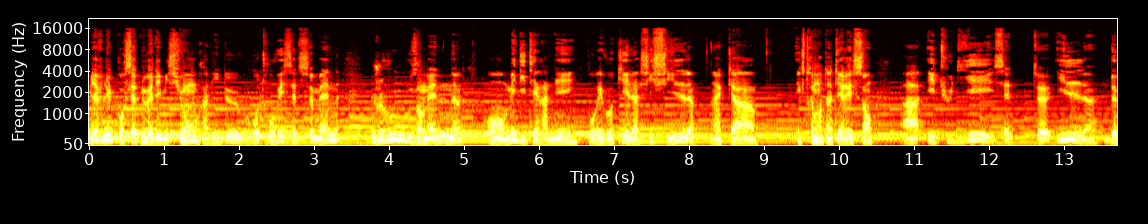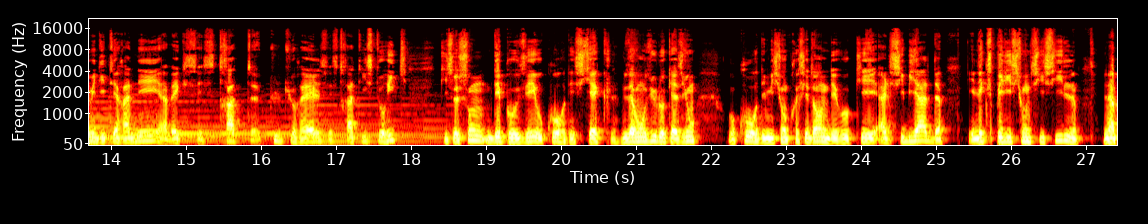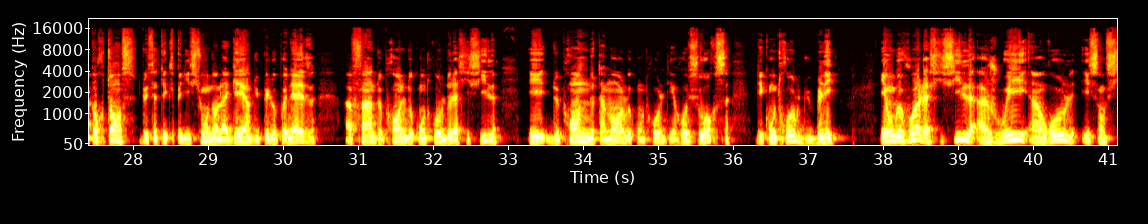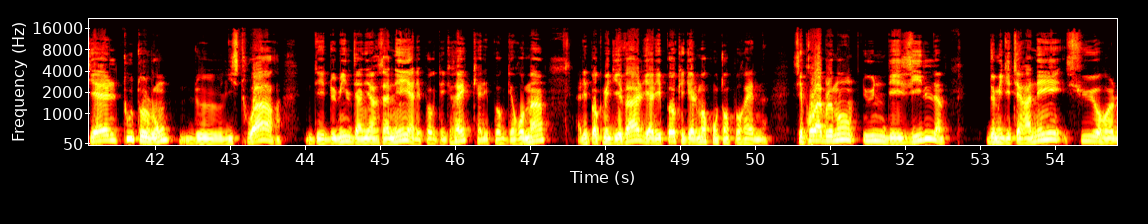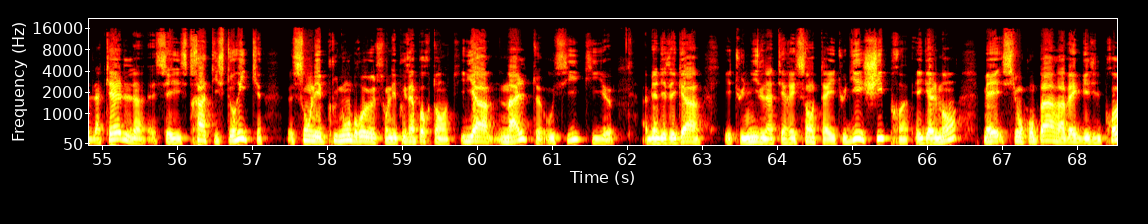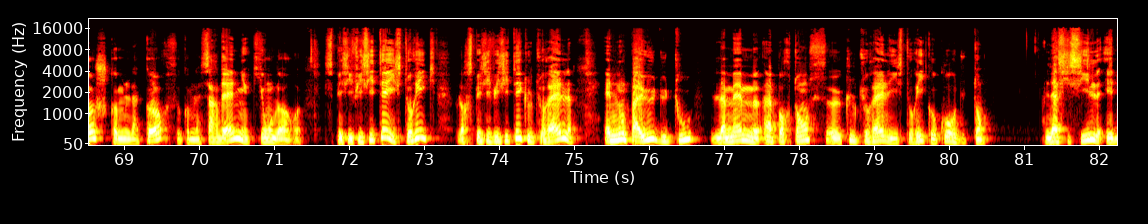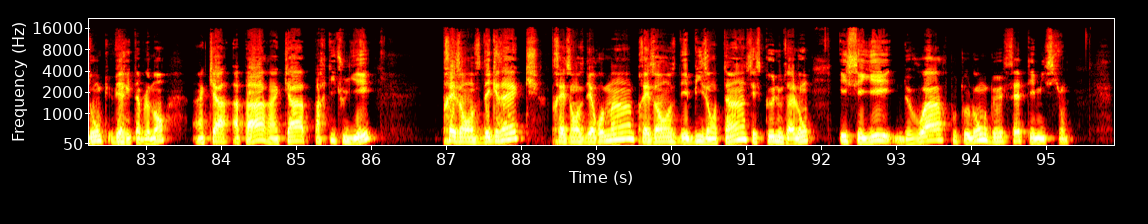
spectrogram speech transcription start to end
Bienvenue pour cette nouvelle émission, ravi de vous retrouver cette semaine. Je vous emmène en Méditerranée pour évoquer la Sicile, un cas extrêmement intéressant à étudier cette île de Méditerranée avec ses strates culturelles, ses strates historiques qui se sont déposées au cours des siècles. Nous avons eu l'occasion au cours d'émissions précédentes d'évoquer Alcibiade et l'expédition de Sicile, l'importance de cette expédition dans la guerre du Péloponnèse afin de prendre le contrôle de la Sicile et de prendre notamment le contrôle des ressources, des contrôles du blé. Et on le voit, la Sicile a joué un rôle essentiel tout au long de l'histoire des 2000 dernières années, à l'époque des Grecs, à l'époque des Romains, à l'époque médiévale et à l'époque également contemporaine. C'est probablement une des îles de Méditerranée sur laquelle ces strates historiques sont les plus nombreuses, sont les plus importantes. Il y a Malte aussi, qui euh, à bien des égards est une île intéressante à étudier, Chypre également, mais si on compare avec des îles proches comme la Corse ou comme la Sardaigne, qui ont leur spécificité historique, leur spécificité culturelle, elles n'ont pas eu du tout la même importance euh, culturelle et historique au cours du temps. La Sicile est donc véritablement un cas à part, un cas particulier. Présence des Grecs, présence des Romains, présence des Byzantins, c'est ce que nous allons essayer de voir tout au long de cette émission.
